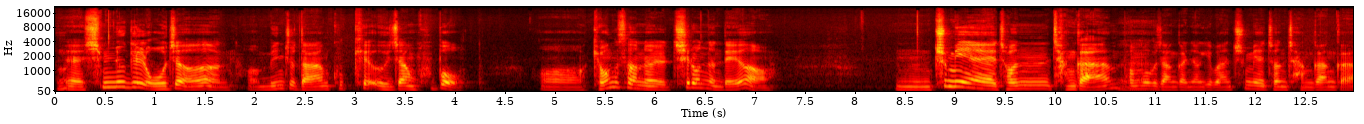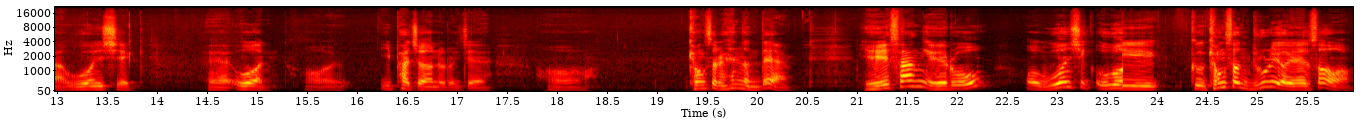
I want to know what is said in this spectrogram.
네, 16일 오전 어, 민주당 국회의장 후보 어, 경선을 치렀는데요. 음, 추미애 전 장관, 네. 법무부 장관 영입한 추미애 전 장관과 우원식 예, 의원 어, 2파전으로 이제 어, 경선을 했는데 예상외로 어, 우원식 의원이 그 경선 룰에 의해서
